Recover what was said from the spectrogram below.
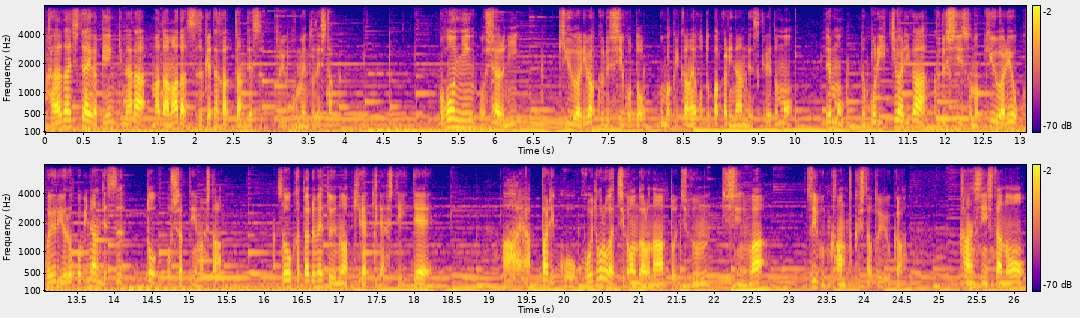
体自体が元気ならまだまだ続けたかったんですというコメントでした。ご本人おっしゃるに9割は苦しいこと、うまくいかないことばかりなんですけれども、でも残り1割が苦しいその9割を超える喜びなんですとおっしゃっていました。そう語る目というのはキラキラしていて、ああ、やっぱりこうこういうところが違うんだろうなと自分自身は随分感服したというか、感心したのを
